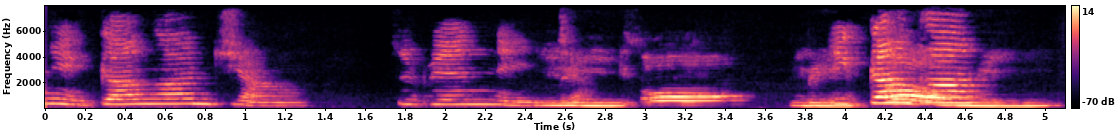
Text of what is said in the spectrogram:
你刚刚讲这边你里欧里你刚刚你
